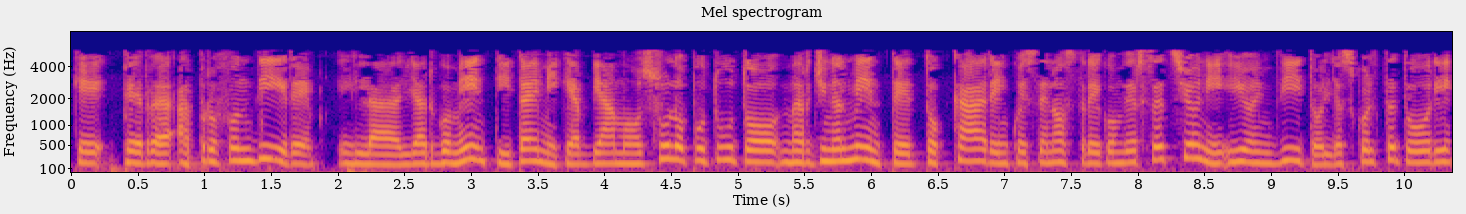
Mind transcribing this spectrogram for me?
che per approfondire il, gli argomenti, i temi che abbiamo solo potuto marginalmente toccare in queste nostre conversazioni, io invito gli ascoltatori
